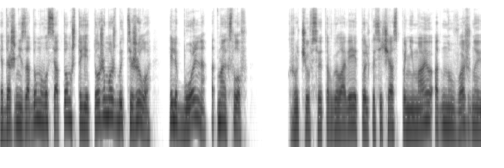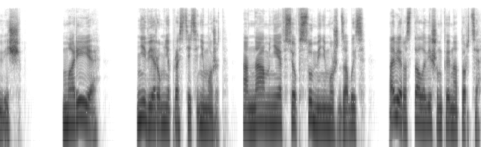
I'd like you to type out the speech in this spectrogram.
Я даже не задумывался о том, что ей тоже может быть тяжело или больно от моих слов. Кручу все это в голове и только сейчас понимаю одну важную вещь. Мария не веру мне простить не может. Она мне все в сумме не может забыть. А Вера стала вишенкой на торте.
